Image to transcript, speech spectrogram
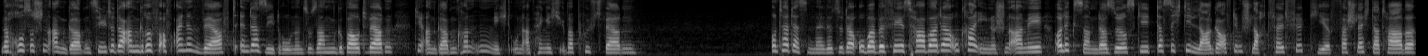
Nach russischen Angaben zielte der Angriff auf eine Werft, in der Seedrohnen zusammengebaut werden. Die Angaben konnten nicht unabhängig überprüft werden. Unterdessen meldete der Oberbefehlshaber der ukrainischen Armee, Alexander Syrski, dass sich die Lage auf dem Schlachtfeld für Kiew verschlechtert habe.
